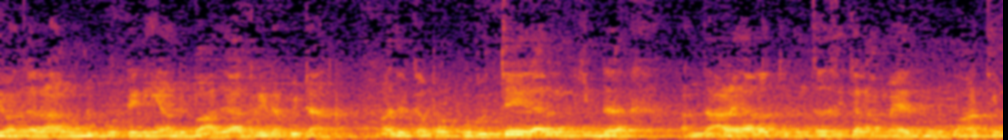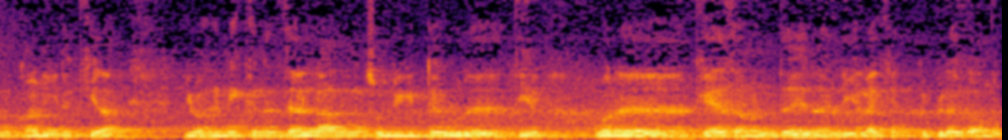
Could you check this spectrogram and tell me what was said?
இவங்கெல்லாம் இந்த கூட்டணியாக வந்து பாஜக கிட்ட போயிட்டாங்க. அதுக்கப்புறம் பொதுச் செயலர் என்கின்ற அந்த அடையாளத்துடன் சசிகலாமையார் இன்னும் அதிமுக இருக்கிறார். இவங்க நீக்கினது செல்லாதுன்னு சொல்லிக்கிட்டு ஒரு தீ ஒரு கேஸை வந்து ரெண்டு எலெக்ஷனுக்கு பிறகு அவங்க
